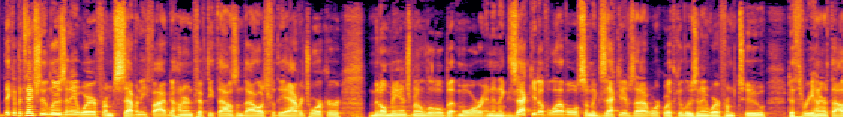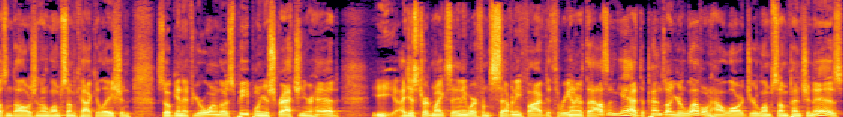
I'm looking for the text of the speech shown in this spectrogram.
they could potentially lose anywhere from 75 to $150,000 for the average worker, middle management a little bit more, and an executive level, some executives that I work with could lose anywhere from two to $300,000 in a lump sum calculation. So again, if you're one of those people and you're scratching your head, I just heard Mike say anywhere from 75 to 300,000. Yeah, it depends on your level and how large your lump sum pension is.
